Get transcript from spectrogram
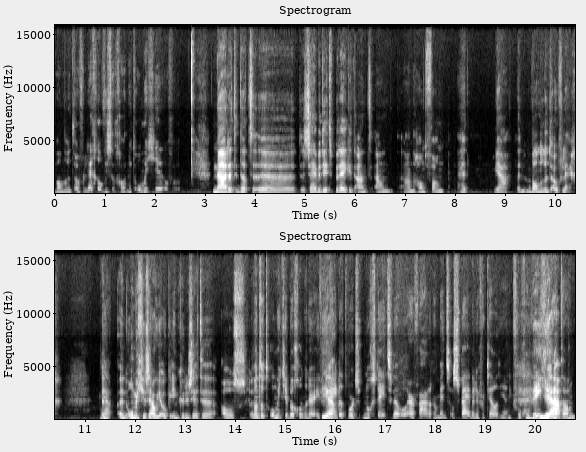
wandelend overleggen of is dat gewoon het ommetje? Of... Nou, dat, dat, ze hebben dit berekend aan, aan, aan de hand van het ja, een wandelend overleg. Een, Ja. een ommetje zou je ook in kunnen zetten als. eh, Want dat ommetje begonnen er even Ja. mee. Dat wordt nog steeds wel ervaren door mensen als spijbelen, vertelde je. En ik vroeg, hoe weet je dat dan?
